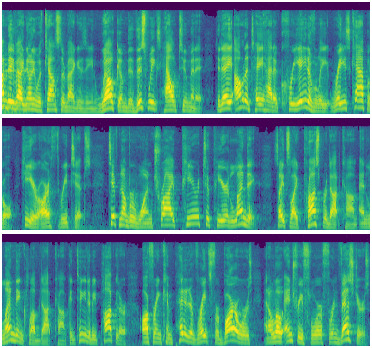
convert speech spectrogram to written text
I'm Dave Vagnoni with Counselor Magazine. Welcome to this week's How To Minute. Today, I'm going to tell you how to creatively raise capital. Here are three tips. Tip number one, try peer-to-peer lending. Sites like Prosper.com and LendingClub.com continue to be popular, offering competitive rates for borrowers and a low entry floor for investors.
